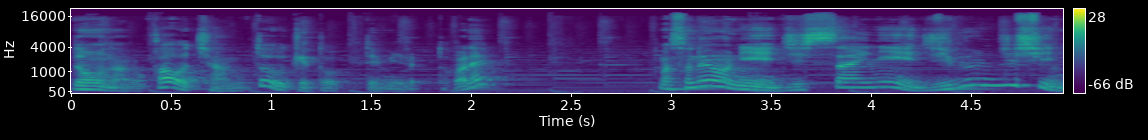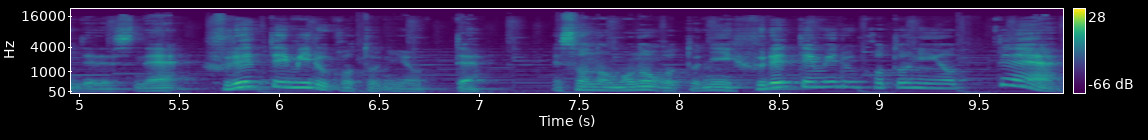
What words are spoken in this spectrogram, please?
どうなのかをちゃんと受け取ってみるとかね。まあ、そのように実際に自分自身でですね、触れてみることによって、その物事に触れてみることによって、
